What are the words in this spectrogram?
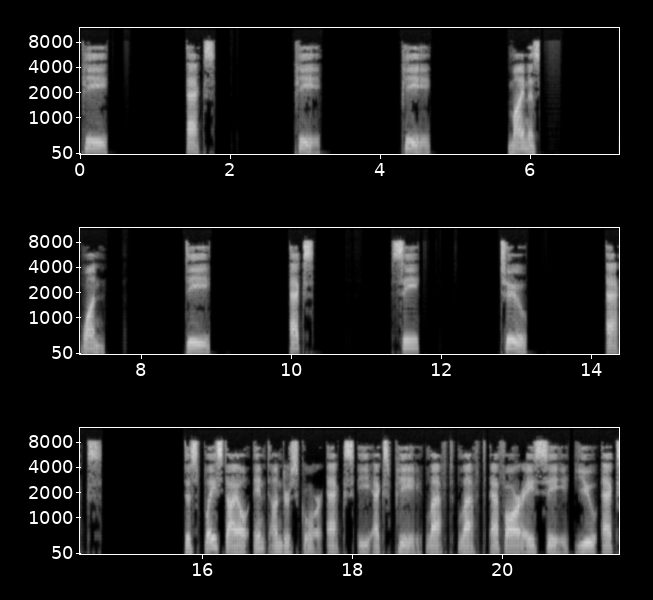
p x P P minus one D X C two X Display style int underscore x exp left left frac u x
